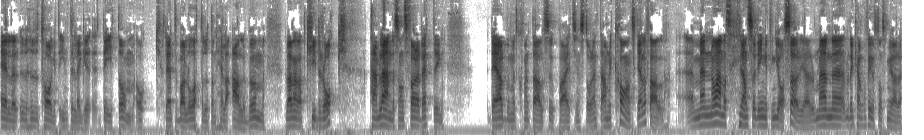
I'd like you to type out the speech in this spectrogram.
eller överhuvudtaget inte lägger dit dem. Och det är inte bara låtar utan hela album. Bland annat Kid Rock, Pamela Andersons föredetting. Det albumet kommer inte alls upp på iTunes Store. Inte amerikanska i alla fall. Eh, men å andra sidan så är det ingenting jag sörjer. Men eh, det kanske finns de som gör det.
